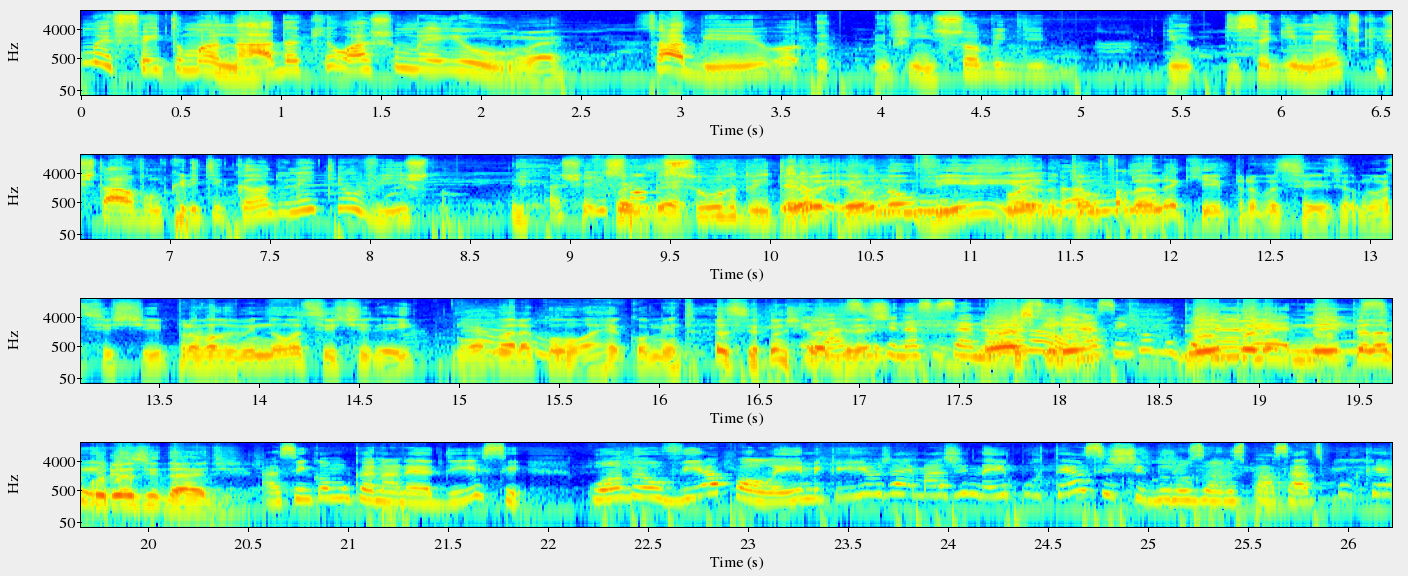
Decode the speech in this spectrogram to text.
um efeito manada que eu acho meio... Não é? Sabe, eu, enfim, soube de, de, de segmentos que estavam criticando e nem tinham visto. Achei isso pois um é. absurdo, é. entendeu? Eu, eu não vi, Foi, eu estou falando aqui para vocês, eu não assisti, provavelmente não assistirei, né? Agora com a recomendação de Eu André. assisti nessa semana, eu acho que nem, assim como o nem pela, disse, nem pela curiosidade. Assim como o Canané disse, quando eu vi a polêmica, e eu já imaginei por ter assistido nos anos passados, porque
